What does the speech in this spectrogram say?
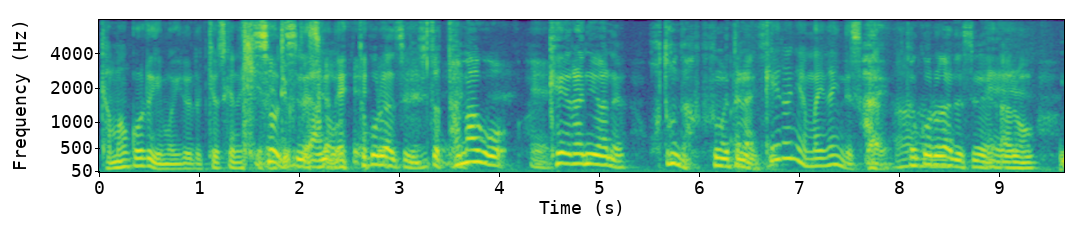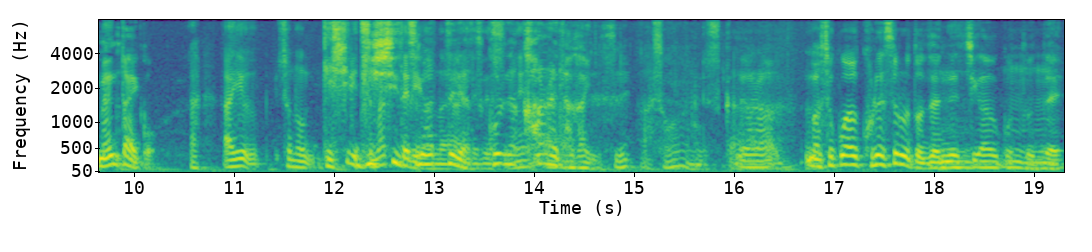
卵類もいろいろ気をつけなきゃいけないということですかね。ところがですね実は卵、えー、鶏にはねほとんど含まれてないんです。鶏にはあんまりないんですか？はい、ところがですね、えー、あの明太子あああいうそのぎっしり詰まってるような、ね、やつこれがかなり高いんですね。あそうなんですか。だからまあそこはコレステロールと全然違うことで、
